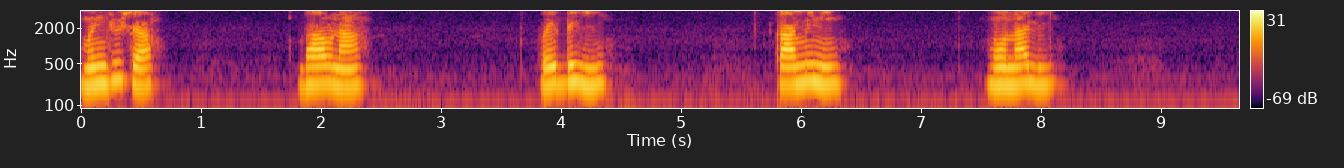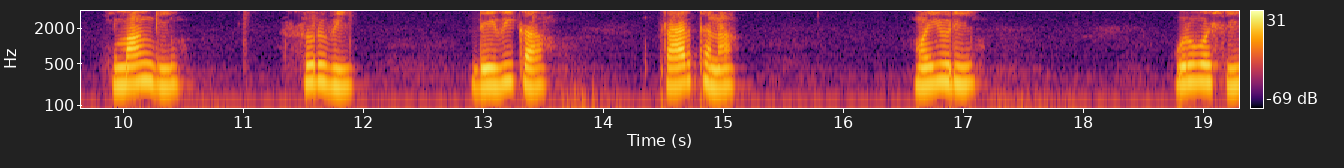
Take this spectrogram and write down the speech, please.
मंजुषा भावना वैदही कामिनी मोनाली हिमांगी सुरवी देविका प्रार्थना मयुरी उर्वशी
